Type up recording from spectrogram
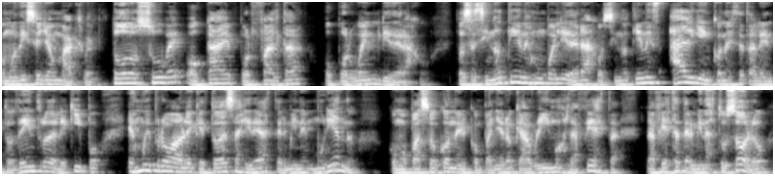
Como dice John Maxwell, todo sube o cae por falta o por buen liderazgo. Entonces, si no tienes un buen liderazgo, si no tienes alguien con este talento dentro del equipo, es muy probable que todas esas ideas terminen muriendo, como pasó con el compañero que abrimos la fiesta. La fiesta terminas tú solo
